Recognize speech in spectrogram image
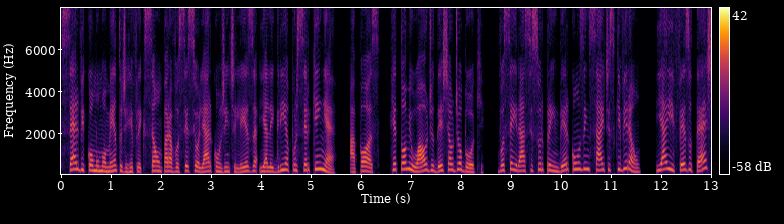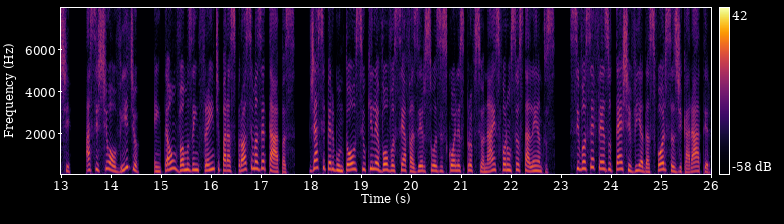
Serve como momento de reflexão para você se olhar com gentileza e alegria por ser quem é. Após, retome o áudio deste audiobook. Você irá se surpreender com os insights que virão. E aí, fez o teste? Assistiu ao vídeo? Então vamos em frente para as próximas etapas. Já se perguntou se o que levou você a fazer suas escolhas profissionais foram seus talentos? Se você fez o teste via das forças de caráter,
